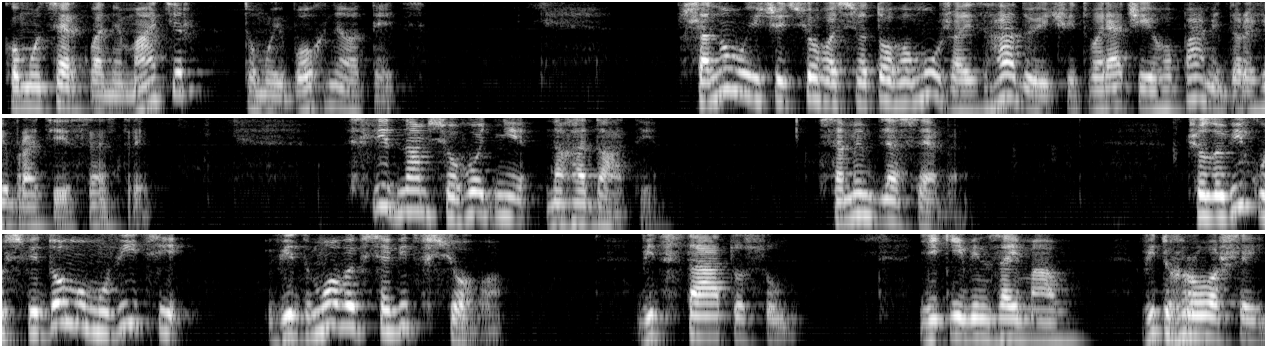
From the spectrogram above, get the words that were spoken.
кому церква не матір, тому й Бог не отець. Вшановуючи цього святого мужа і згадуючи, творячи його пам'ять, дорогі браті і сестри, слід нам сьогодні нагадати самим для себе. Чоловік у свідомому віці відмовився від всього, від статусу, який він займав, від грошей,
